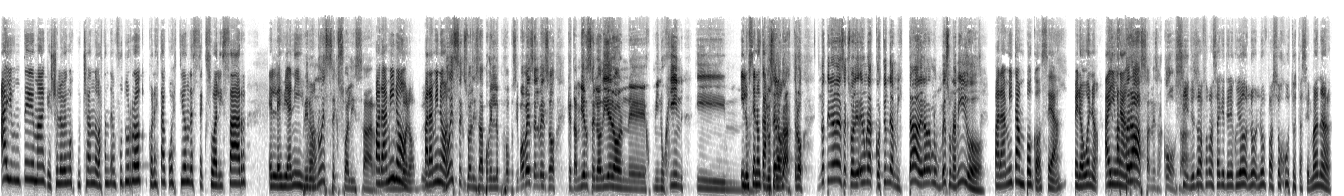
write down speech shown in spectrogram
hay un tema que yo lo vengo escuchando bastante en Futurock con esta cuestión de sexualizar el lesbianismo. Pero no es sexualizar. Para mí no, Bueno, para mí no. No es sexualizar, porque lo- si vos ves el beso, que también se lo dieron eh, Minujín y, Y Luciano Castro. Castro, no tenía nada de sexualidad, era una cuestión de amistad, era darle un beso a un amigo. Para mí tampoco, o sea, pero bueno, hay una... Atrasan esas cosas. Sí, de todas formas hay que tener cuidado. No, no pasó justo esta semana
